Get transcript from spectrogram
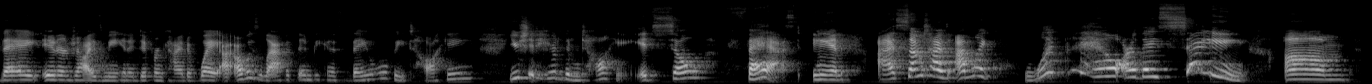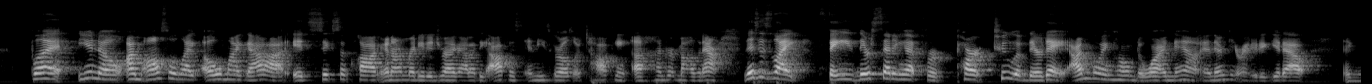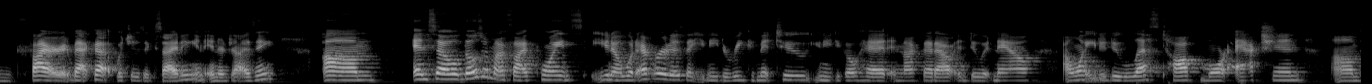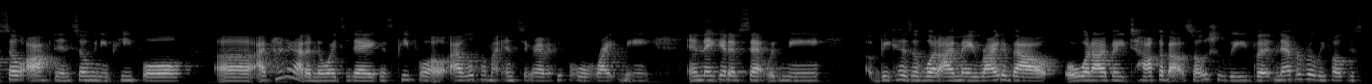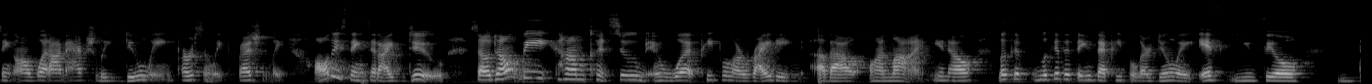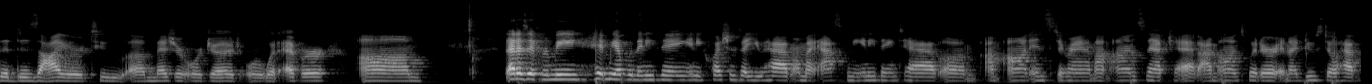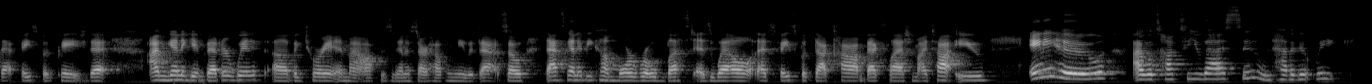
they energize me in a different kind of way. I always laugh at them because they will be talking. You should hear them talking. It's so fast. And I sometimes I'm like, what the hell are they saying? Um, But, you know, I'm also like, oh my God, it's six o'clock and I'm ready to drag out of the office and these girls are talking a 100 miles an hour. This is like, fade, they're setting up for part two of their day. I'm going home to wind down and they're getting ready to get out and fire it back up, which is exciting and energizing. Um, and so those are my five points. You know, whatever it is that you need to recommit to, you need to go ahead and knock that out and do it now. I want you to do less talk, more action. Um, so often, so many people uh, I kind of got annoyed today because people, I look on my Instagram and people will write me and they get upset with me because of what I may write about or what I may talk about socially, but never really focusing on what I'm actually doing personally, professionally, all these things that I do. So don't become consumed in what people are writing about online. You know, look at look at the things that people are doing. If you feel the desire to uh, measure or judge or whatever. Um, that is it for me. Hit me up with anything, any questions that you have on my Ask Me Anything tab. Um, I'm on Instagram, I'm on Snapchat, I'm on Twitter, and I do still have that Facebook page that I'm going to get better with. Uh, Victoria in my office is going to start helping me with that. So that's going to become more robust as well. That's facebook.com backslash my taught you. Anywho, I will talk to you guys soon. Have a good week.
